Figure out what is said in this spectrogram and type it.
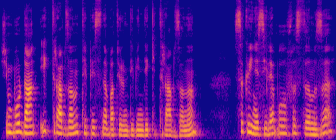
Şimdi buradan ilk trabzanın tepesine batıyorum. Dibindeki trabzanın. Sık iğnesiyle bu fıstığımızı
